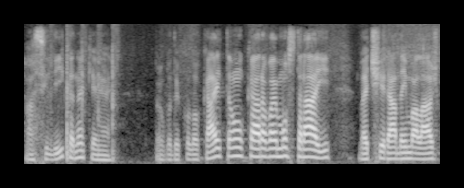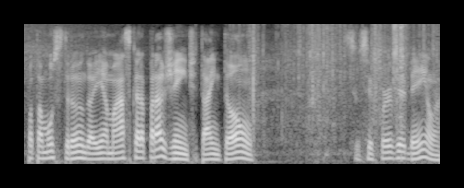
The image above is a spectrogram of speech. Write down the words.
A silica, né, que é para poder colocar. Então o cara vai mostrar aí, vai tirar da embalagem para estar tá mostrando aí a máscara pra gente, tá? Então, se você for ver bem, ó.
